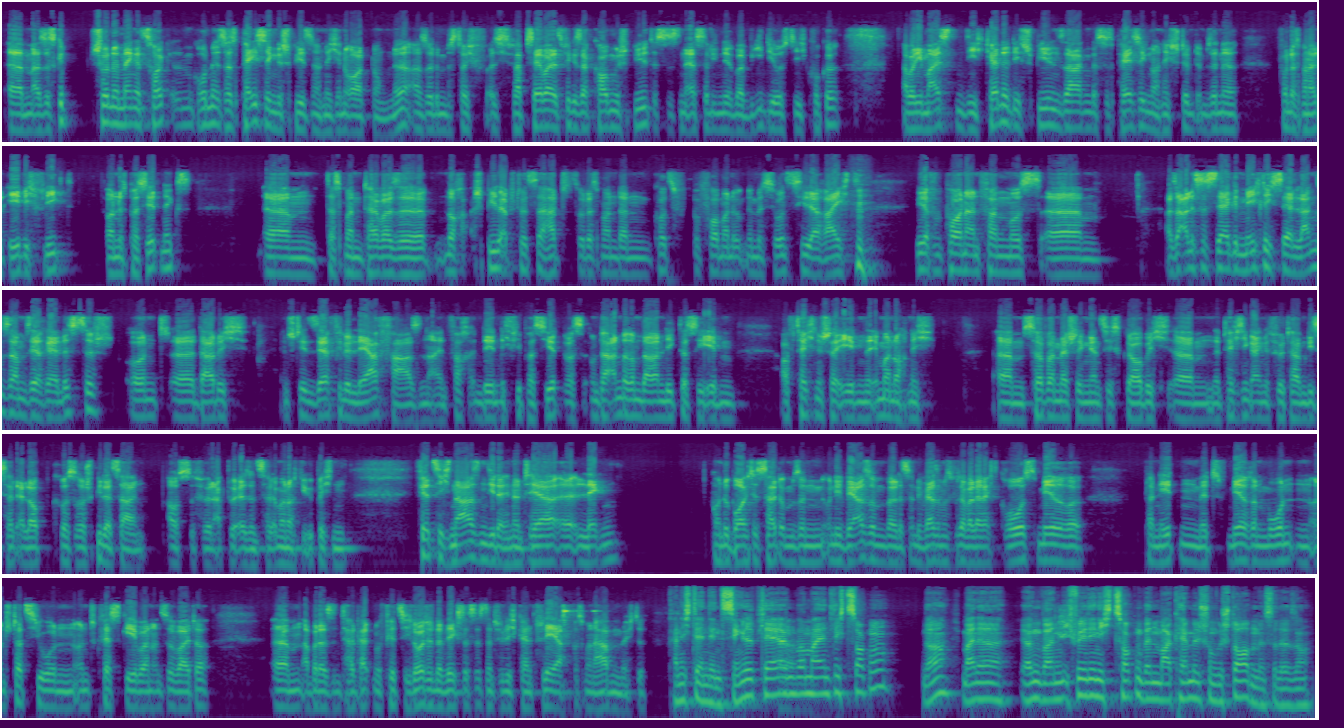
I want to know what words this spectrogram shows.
Ähm, also es gibt schon eine Menge Zeug. Im Grunde ist das Pacing des Spiels noch nicht in Ordnung. Ne? Also du müsst euch, also ich habe selber jetzt wie gesagt kaum gespielt. Es ist in erster Linie über Videos, die ich gucke. Aber die meisten, die ich kenne, die spielen, sagen, dass das Pacing noch nicht stimmt im Sinne von, dass man halt ewig fliegt und es passiert nichts. Ähm, dass man teilweise noch Spielabstürze hat, so dass man dann kurz bevor man irgendein Missionsziel erreicht, wieder von vorne anfangen muss. Ähm, also alles ist sehr gemächlich, sehr langsam, sehr realistisch und äh, dadurch entstehen sehr viele Leerphasen einfach, in denen nicht viel passiert, was unter anderem daran liegt, dass sie eben auf technischer Ebene immer noch nicht ähm, Server-Meshing nennt sich glaube ich, ähm, eine Technik eingeführt haben, die es halt erlaubt, größere Spielerzahlen auszuführen. Aktuell sind es halt immer noch die üblichen 40 Nasen, die da hin und her äh, laggen. Und du bräuchtest halt um so ein Universum, weil das Universum ist mittlerweile recht groß, mehrere Planeten mit mehreren Monden und Stationen und Questgebern und so weiter. Ähm, aber da sind halt halt nur 40 Leute unterwegs. Das ist natürlich kein Flair, was man haben möchte. Kann ich denn den Singleplayer ja. irgendwann mal endlich zocken? Na, ich meine, irgendwann, ich will den nicht zocken, wenn Mark Hamill schon gestorben ist oder so.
